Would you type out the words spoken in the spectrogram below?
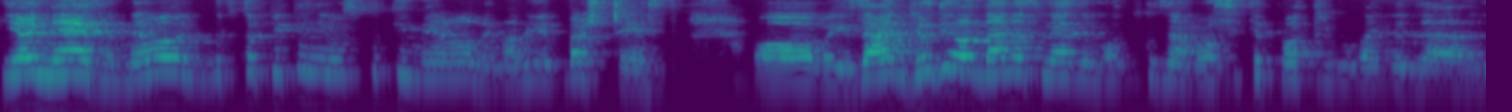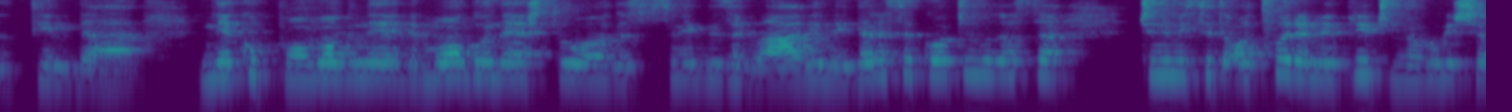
Ja ne znam, ne volim, to pitanje usputi ne volim, ali je baš često. Ovaj, za, ljudi od danas, ne znam, otkud znam, osjete potrebu valjda da tim da neko pomogne, da mogu nešto, da su se negde zaglavili. Danas sa coachingu dosta čini mi se da otvoreno i priča mnogo više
